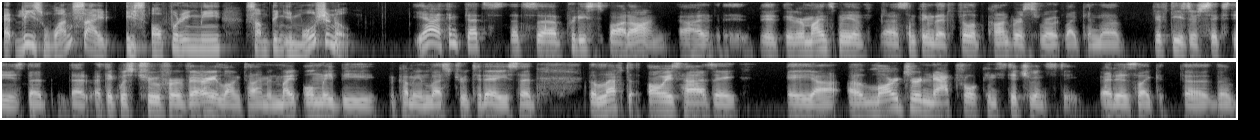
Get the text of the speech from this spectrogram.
at least one side is offering me something emotional yeah, I think that's that's uh, pretty spot on. Uh, it, it, reminds me of uh, something that Philip Converse wrote, like in the 50s or 60s, that that I think was true for a very long time and might only be becoming less true today. He said, "The left always has a a, uh, a larger natural constituency. That is, like the the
